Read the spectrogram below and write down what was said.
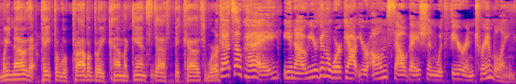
We know that people will probably come against us because we're But that's okay. You know, you're going to work out your own salvation with fear and trembling.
